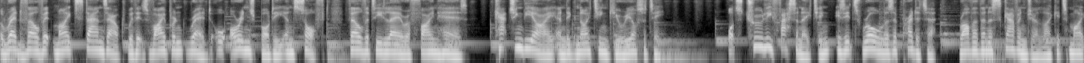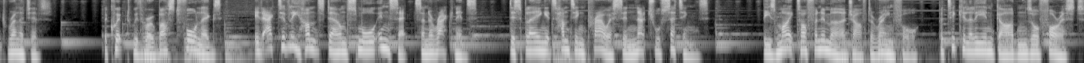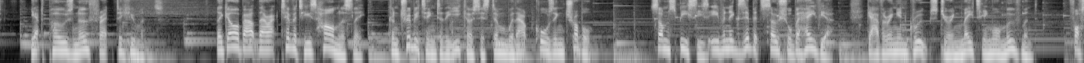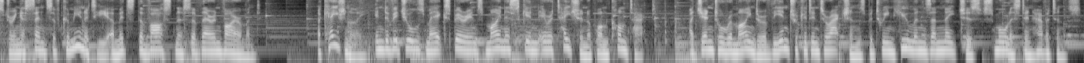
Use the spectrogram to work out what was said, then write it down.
The red velvet mite stands out with its vibrant red or orange body and soft, velvety layer of fine hairs, catching the eye and igniting curiosity. What's truly fascinating is its role as a predator rather than a scavenger like its mite relatives. Equipped with robust forelegs, it actively hunts down small insects and arachnids, displaying its hunting prowess in natural settings. These mites often emerge after rainfall, particularly in gardens or forests, yet pose no threat to humans. They go about their activities harmlessly, contributing to the ecosystem without causing trouble. Some species even exhibit social behavior, gathering in groups during mating or movement, fostering a sense of community amidst the vastness of their environment. Occasionally, individuals may experience minor skin irritation upon contact, a gentle reminder of the intricate interactions between humans and nature's smallest inhabitants.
